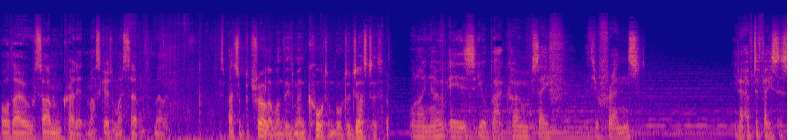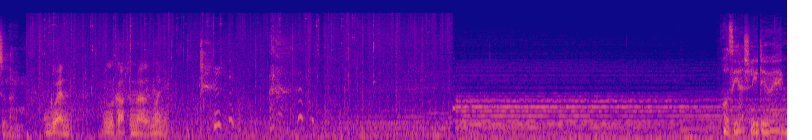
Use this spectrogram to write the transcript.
Although some credit must go to my servant, Merlin. Dispatch a patrol. I want these men caught and brought to justice. All I know is you're back home safe with your friends. You don't have to face this alone. Gwen, you'll look after Merlin, won't you? What's he actually doing?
